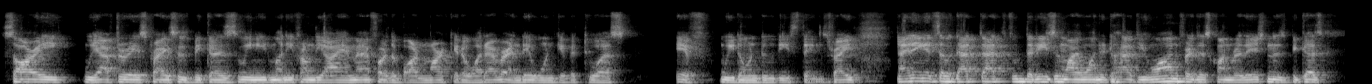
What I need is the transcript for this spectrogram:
sorry, we have to raise prices because we need money from the IMF or the bond market or whatever, and they won't give it to us if we don't do these things, right? I think it's a, that that's the reason why I wanted to have you on for this conversation is because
